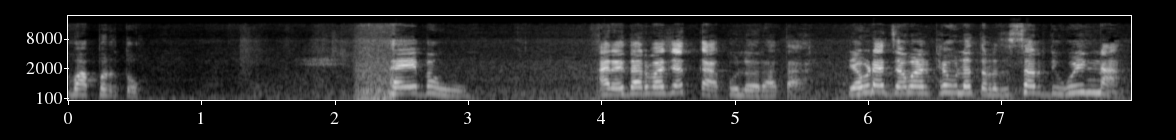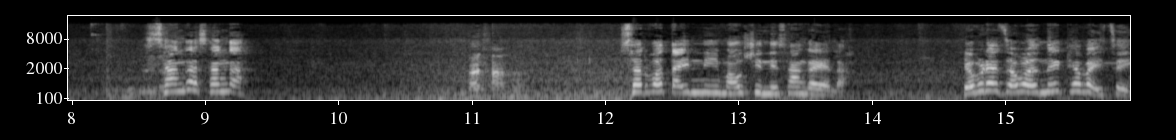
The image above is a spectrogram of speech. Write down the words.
वापरतो. हे भाऊ. अरे दरवाज्यात का कूलर आता? एवढ्या जवळ ठेवलं तर सर्दी होईल ना? सांगा सांगा. काय सांगा? सर्व ताईंनी मावशींनी सांगायला. एवढ्या जवळ नाही ठेवायचंय.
